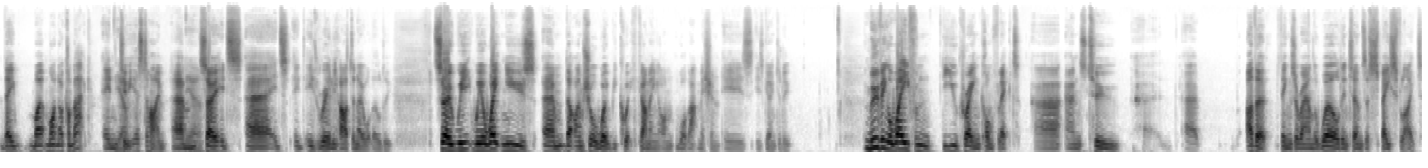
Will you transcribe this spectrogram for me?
They might, might not come back in yeah. two years' time. Um, yeah. So it's uh, it's it, it's really hard to know what they'll do. So we, we await news um, that I'm sure won't be quick coming on what that mission is is going to do. Moving away from the Ukraine conflict uh, and to uh, uh other things around the world in terms of space flight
